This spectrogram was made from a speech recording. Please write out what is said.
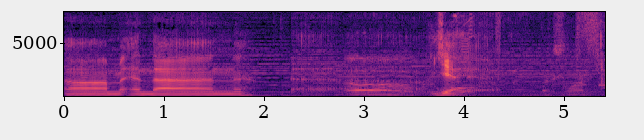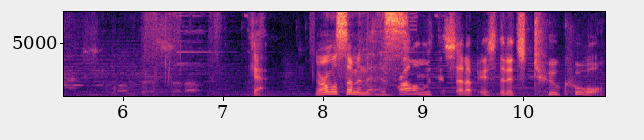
that. Um, and then, Oh. yeah, yeah. Normal summon this. The problem with this setup is that it's too cool.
